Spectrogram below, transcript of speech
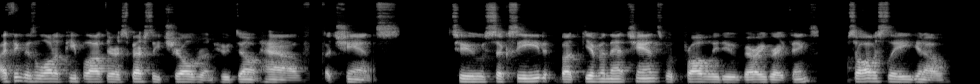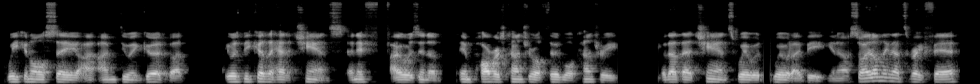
I think there's a lot of people out there, especially children, who don't have a chance to succeed, but given that chance, would probably do very great things. So obviously, you know, we can all say I- am doing good, but it was because I had a chance. And if I was in an impoverished country or third world country without that chance, where would where would I be? You know, so I don't think that's very fair.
